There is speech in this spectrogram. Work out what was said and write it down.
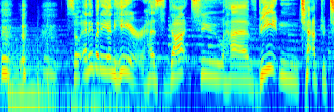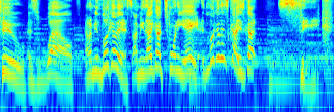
so anybody in here has got to have beaten chapter two as well. And I mean, look at this. I mean, I got 28. And look at this guy. He's got Seek.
